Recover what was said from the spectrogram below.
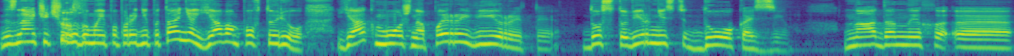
Не знаю, чи чули ви мої попередні питання. Я вам повторю, як можна перевірити достовірність доказів, наданих е,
